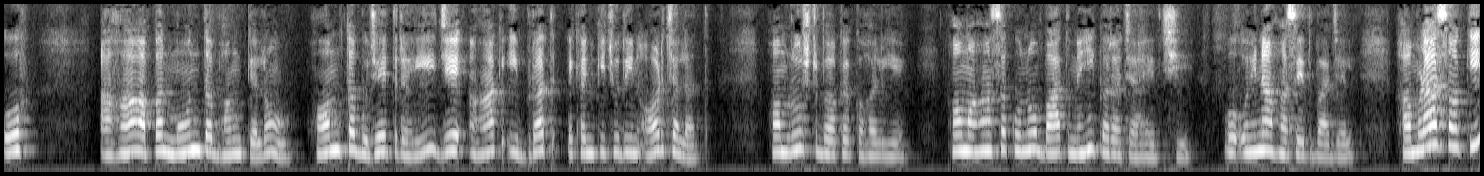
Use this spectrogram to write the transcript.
ओह, अहाँ अपन मोन तऽ भंग केलहुँ हम तो बुझैत रही जे अहाँक ई व्रत एखन किछु दिन और चलत। हम रुष्ट भऽ के कहलिए हम अहाँसँ कोनो बात नहीं करय चाहैत छी। ओ ओहिना हंसैत बाजल, हमरासँ की?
